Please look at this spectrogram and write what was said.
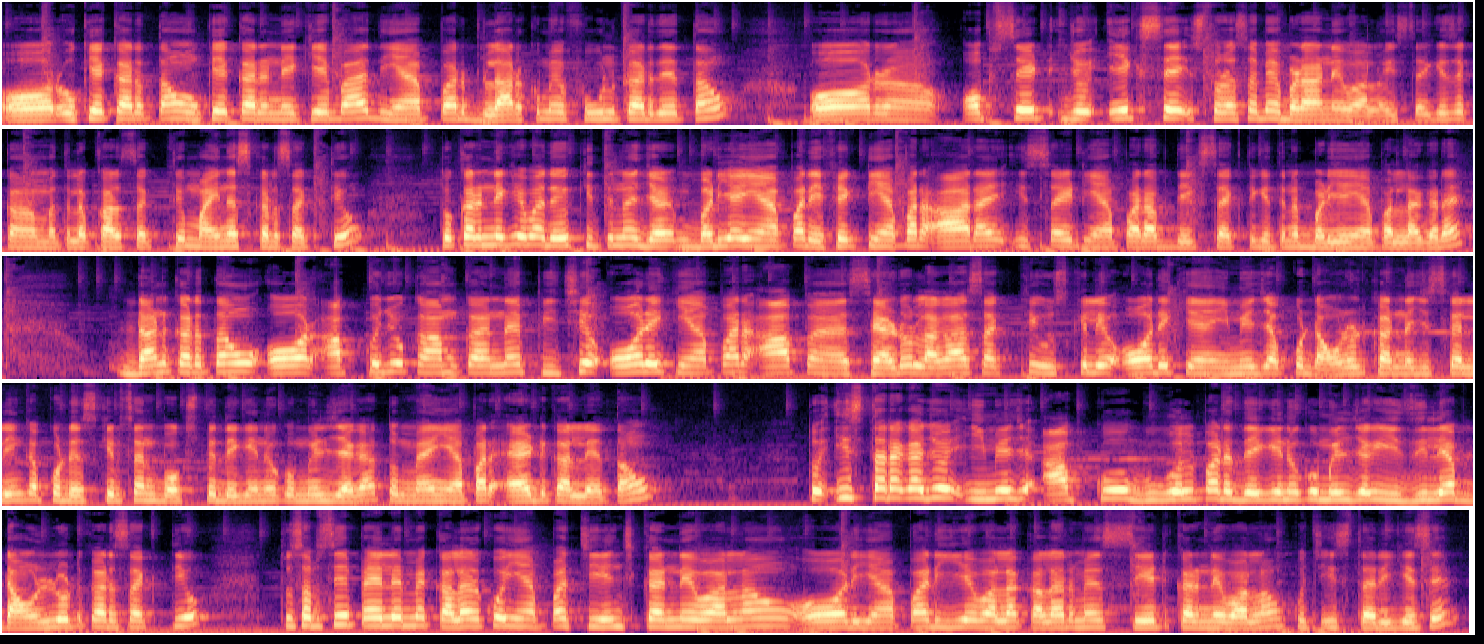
और ओके करता हूँ, ओके करने के बाद यहाँ पर ब्लर को मैं फुल कर देता हूँ और ऑफसेट जो एक से थोड़ा सा मैं बढ़ाने वाला हूँ। इस तरीके से मतलब कर सकते हो, माइनस कर सकते हो। तो करने के बाद देखो कितना बढ़िया यहाँ पर इफ़ेक्ट यहाँ पर आ रहा है। इस साइड यहाँ पर आप देख सकते हो कितना बढ़िया यहाँ पर लग रहा है। डन करता हूँ और आपको जो काम करना है, पीछे और एक यहाँ पर आप सैडो लगा सकते हो। उसके लिए और एक इमेज आपको डाउनलोड करना है, जिसका लिंक आपको डिस्क्रिप्शन बॉक्स पे देखने को मिल जाएगा। तो मैं यहाँ पर ऐड कर लेता हूँ। तो इस तरह का जो इमेज आपको गूगल पर देखने को मिल जाएगा इजीली आप डाउनलोड कर सकते हो। तो सबसे पहले मैं कलर को यहाँ पर चेंज करने वाला हूँ और यहाँ पर ये वाला कलर मैं सेट करने वाला हूँ कुछ इस तरीके से।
